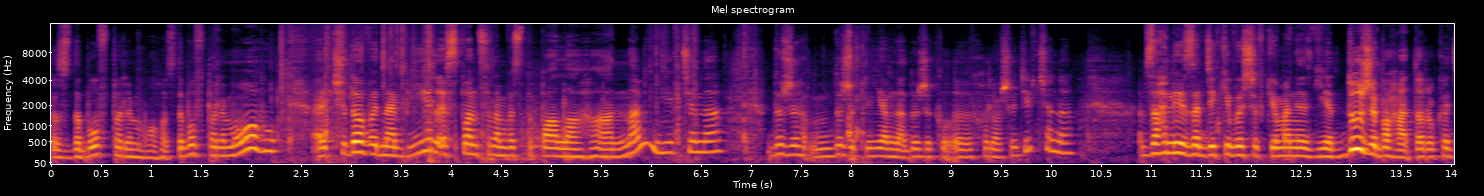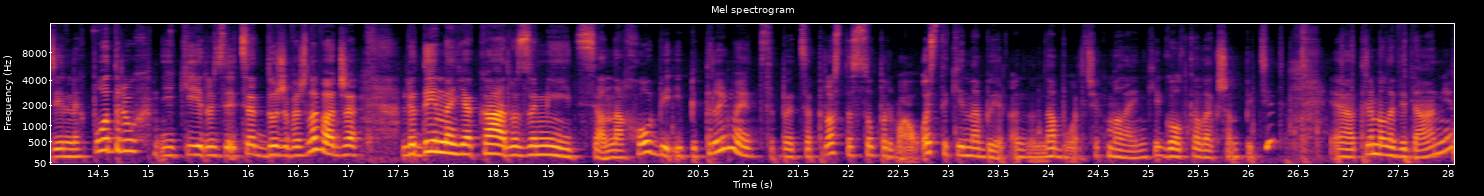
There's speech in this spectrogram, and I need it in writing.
здобув перемогу. Здобув перемогу. Е, Чудовий набір. Спонсором виступала Ганна, дівчина. Дуже, дуже приємна, дуже е, хороша дівчина. Взагалі, завдяки вишивці, у мене є дуже багато рукодільних подруг, які це дуже важливо, адже людина, яка розуміється на хобі і підтримує себе, це просто супер вау. Ось такий набір, наборчик маленький, Gold Collection Petit. Е, Отримала від Ані.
